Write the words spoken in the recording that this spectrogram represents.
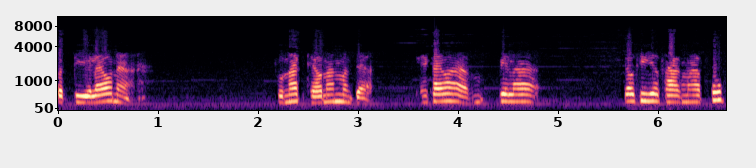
กติแล้วเนี่ยสุนัขแถวนั้นมันจะคล้ายๆว่า เวลาเจ้าที่เจ้าทางมาปุ๊บ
